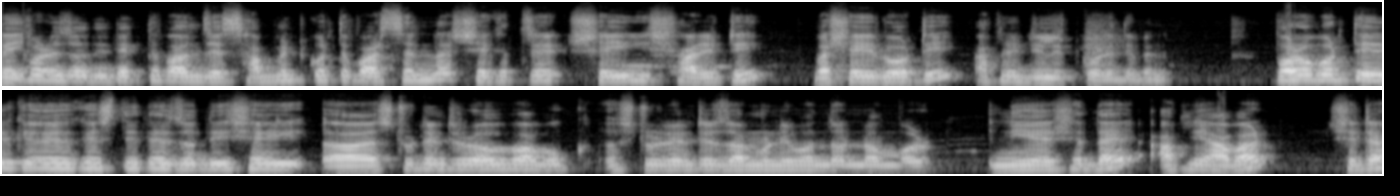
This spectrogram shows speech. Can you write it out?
নেই। পরে যদি দেখতে পান যে সাবমিট করতে পারছেন না, সেক্ষেত্রে সেই শাড়িটি বা সেই রোটি আপনি ডিলিট করে দিবেন। পরবর্তী কিস্তিতে যদি সেই স্টুডেন্টের অভিভাবক স্টুডেন্টের জন্ম নিবন্ধন নম্বর নিয়ে এসে দেয়, আপনি আবার সেটা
